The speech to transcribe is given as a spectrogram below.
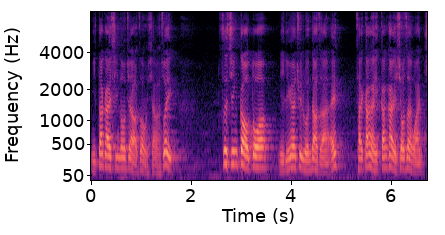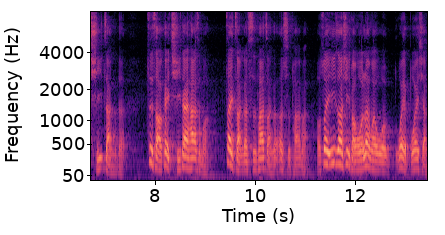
你大概心中就要有这种想法，所以资金够多，你宁愿去轮到怎样？哎，才刚刚刚开始修正完起涨的，至少可以期待它什么，再涨个十趴，涨个二十趴嘛。哦，所以依照系统，我认为我我也不会想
